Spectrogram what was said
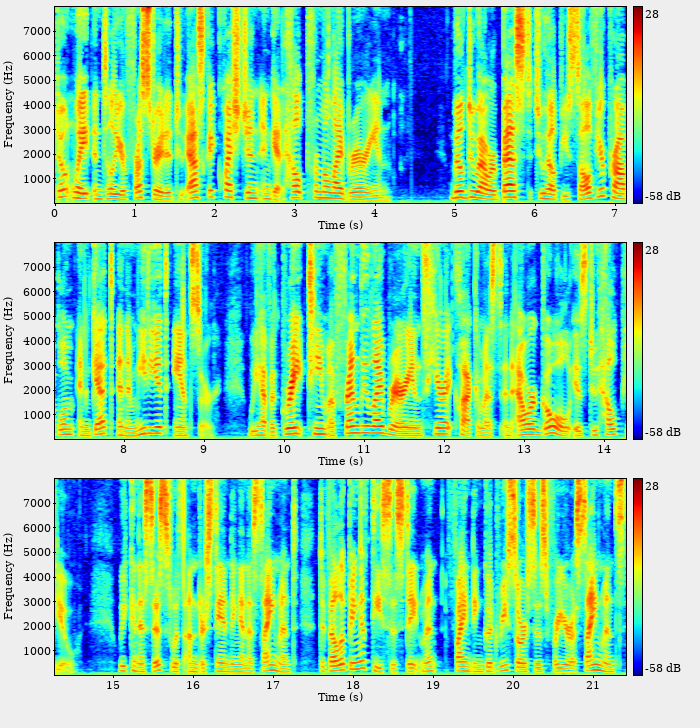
Don't wait until you're frustrated to ask a question and get help from a librarian. We'll do our best to help you solve your problem and get an immediate answer. We have a great team of friendly librarians here at Clackamas, and our goal is to help you. We can assist with understanding an assignment, developing a thesis statement, finding good resources for your assignments,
